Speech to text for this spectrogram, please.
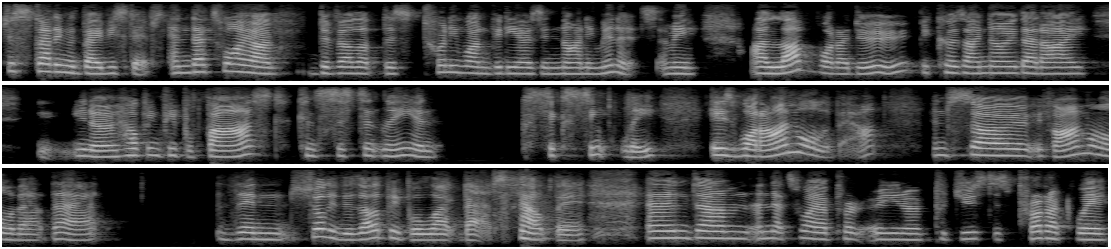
just starting with baby steps and that's why i've developed this 21 videos in 90 minutes i mean i love what i do because i know that i you know, helping people fast consistently and succinctly is what I'm all about. And so if I'm all about that, then surely there's other people like that out there, and um, and that's why I pro- you know produced this product where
